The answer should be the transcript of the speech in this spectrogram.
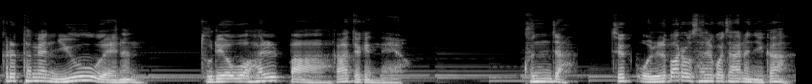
그렇다면 유외는 두려워할 바가 되겠네요. 군자, 즉 올바로 살고자 하는 이가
